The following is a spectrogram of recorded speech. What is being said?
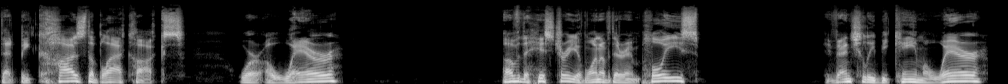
That because the Blackhawks were aware of the history of one of their employees, eventually became aware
